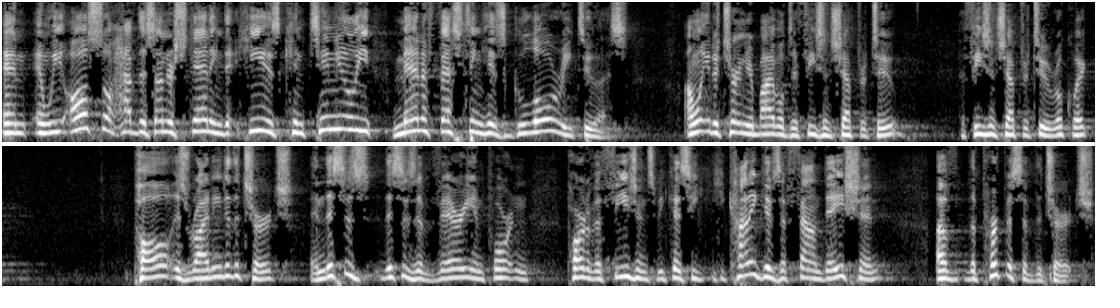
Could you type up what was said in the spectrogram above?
and, and we also have this understanding that He is continually manifesting His glory to us. I want you to turn your Bible to Ephesians chapter 2. Ephesians chapter 2, real quick. Paul is writing to the church, and this is, this is a very important part of Ephesians because he, he kind of gives a foundation of the purpose of the church.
